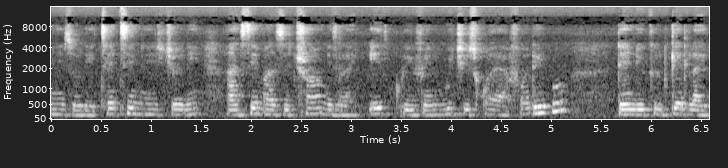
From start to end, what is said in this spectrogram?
minutes or a 30 minutes journey and same as the tram is like 8 griffin which is quite affordable. Then you could get like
